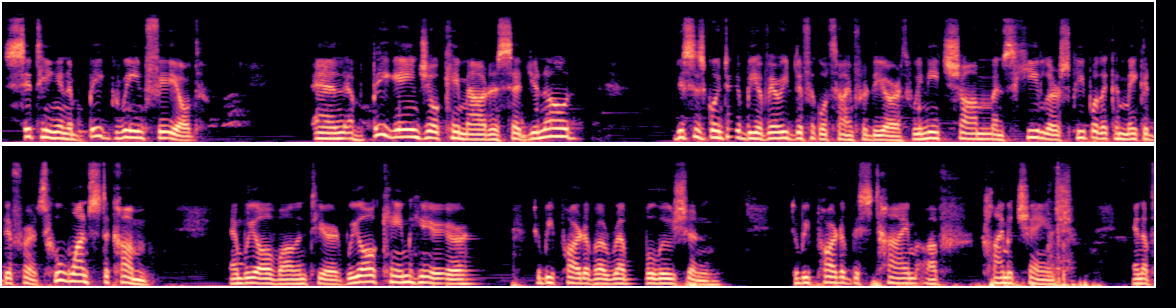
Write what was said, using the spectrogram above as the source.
sitting in a big green field and a big angel came out and said, You know, this is going to be a very difficult time for the earth. We need shamans, healers, people that can make a difference. Who wants to come? And we all volunteered. We all came here to be part of a revolution, to be part of this time of climate change and of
